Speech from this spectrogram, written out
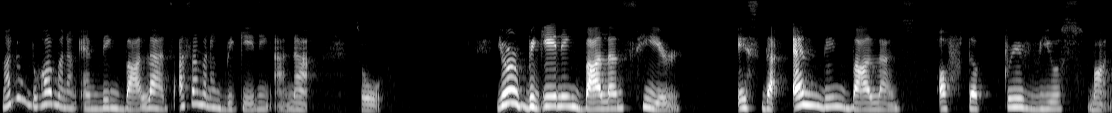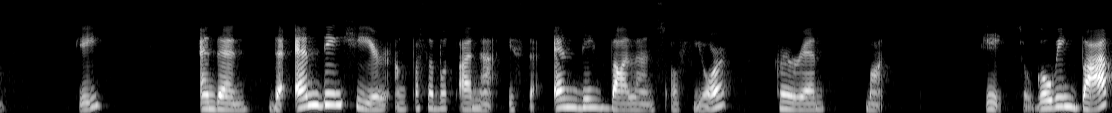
nganong duha man ang ending balance, asa man ang beginning ana. So, your beginning balance here is the ending balance of the previous month. Okay? And then, the ending here, ang pasabot ana, is the ending balance of your current month. Okay, so going back,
